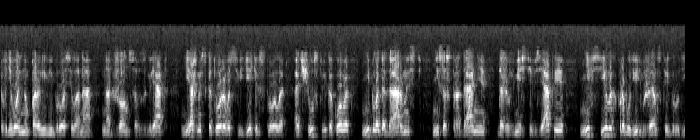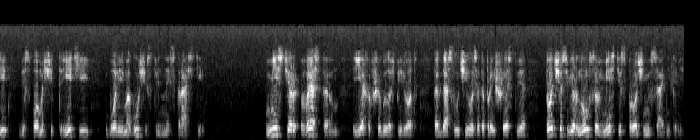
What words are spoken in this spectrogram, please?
В невольном порыве бросила она на Джонса взгляд — нежность которого свидетельствовала о чувстве, какого ни благодарность, ни сострадание, даже вместе взятые, не в силах пробудить в женской груди без помощи третьей, более могущественной страсти. Мистер Вестерн, ехавший было вперед, когда случилось это происшествие, тотчас вернулся вместе с прочими всадниками.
